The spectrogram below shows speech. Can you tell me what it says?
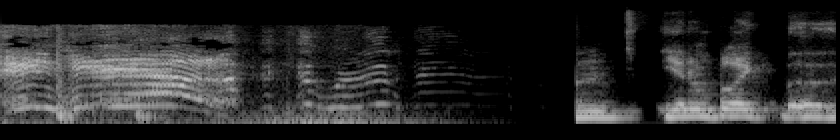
In here! Um, you know, Blake, uh,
